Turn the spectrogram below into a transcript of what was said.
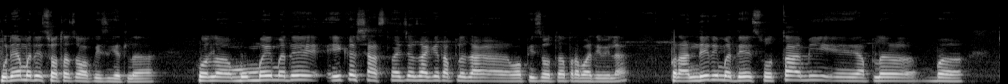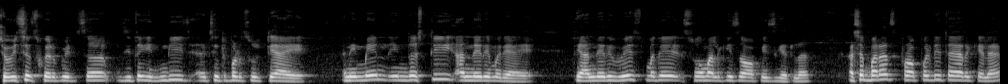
पुण्यामध्ये स्वतःचं ऑफिस घेतलं. कोल्हा मुंबईमध्ये एकच शासनाच्या जागेत आपलं जा ऑफिस होतं प्रभादेवीला. पण अंधेरीमध्ये स्वतः आम्ही आपलं ब चोवीसशे स्क्वेअर फीटचं जिथे हिंदी चित्रपटसृष्टी आहे आणि मेन इंडस्ट्री अंधेरीमध्ये आहे. ते अंधेरी वेस्टमध्ये स्वमालकीचं ऑफिस घेतलं. अशा बऱ्याच प्रॉपर्टी तयार केल्या.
